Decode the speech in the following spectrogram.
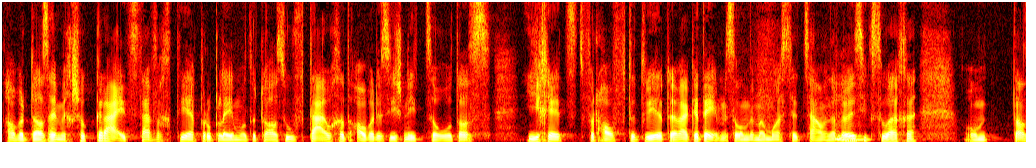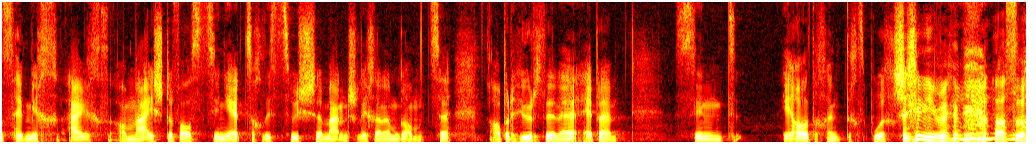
Aber das hat mich schon gereizt, einfach die Probleme, die das auftauchen. Aber es ist nicht so, dass ich jetzt verhaftet werde wegen dem, sondern man muss jetzt auch eine mhm. Lösung suchen. Und das hat mich eigentlich am meisten fasziniert, so ein bisschen das Zwischenmenschliche am Ganzen. Aber Hürden eben sind ja, da könnte ich ein Buch schreiben. also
